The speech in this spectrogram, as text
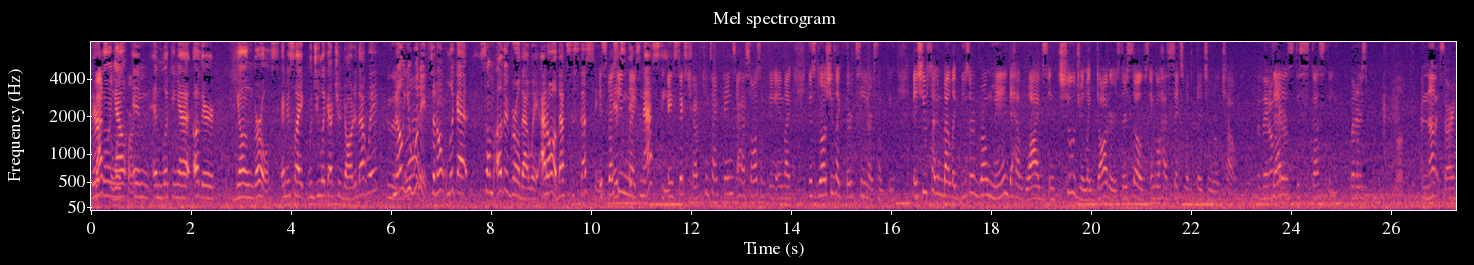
they're That's going worst out part. and and looking at other young girls, and it's like, would you look at your daughter that way? No, you Right. wouldn't. So don't look at some other girl that way at all. That's disgusting. Especially it's, in, like, it's nasty. in sex trafficking type things. I saw something and like this girl, she's like 13 or something, and she was talking about like these are grown men that have wives and children, like daughters themselves, and go have sex with a 13 year old child. But they don't That care. is disgusting. But it's look, another sorry.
